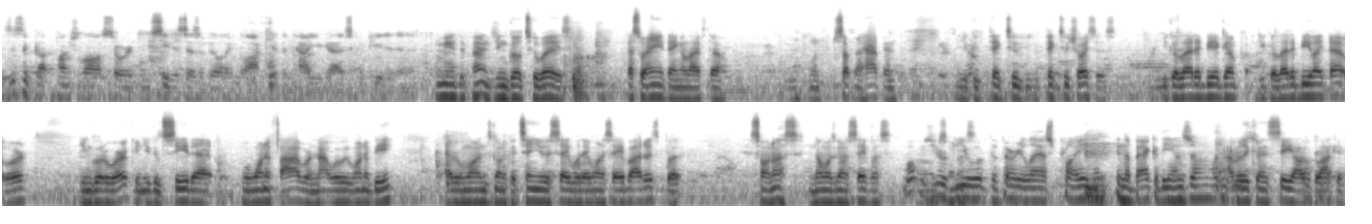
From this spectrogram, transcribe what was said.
is this a gut punch loss, or do you see this as a building block given how you guys competed in it? I mean, it depends. You can go two ways. That's what anything in life, though. when something happened, you can pick two. You can pick two choices. You could let it be a gun. You could let it be like that, or you can go to work and you can see that we're one and five. We're not where we want to be. Everyone's going to continue to say what they want to say about us, but it's on us. No one's going to save us. What was your it's view of the very last play in, in the back of the end zone? What I really couldn't see. I was Okay. blocking.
